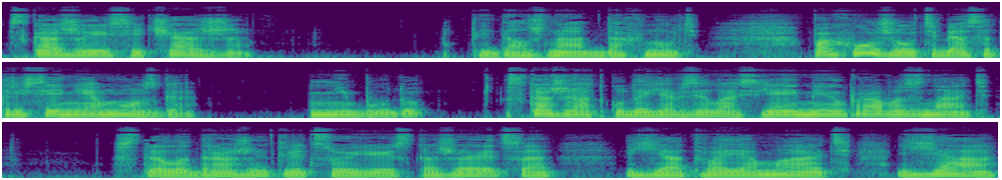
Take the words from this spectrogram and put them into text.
Скажи сейчас же». «Ты должна отдохнуть. Похоже, у тебя сотрясение мозга». «Не буду. Скажи, откуда я взялась. Я имею право знать». Стелла дрожит, лицо ее искажается. «Я твоя мать. Я...»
